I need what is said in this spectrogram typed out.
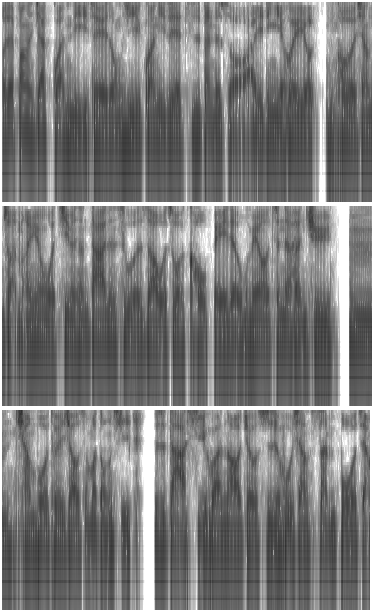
我在帮人家管理这些东西、管理这些资本的时候啊，一定也会有口耳相传嘛。因为我基本上大家认识我都知道，我做口碑的，我没有真的很去嗯强迫推销什么东西，就是大家喜欢，然后就是互相散播这样。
